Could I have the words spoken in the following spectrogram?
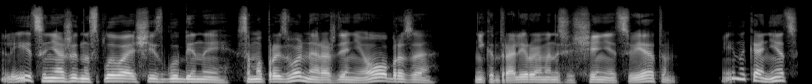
Лица, неожиданно всплывающие из глубины, самопроизвольное рождение образа, неконтролируемое насыщение цветом и, наконец,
